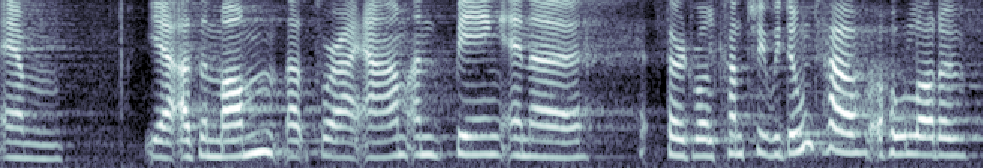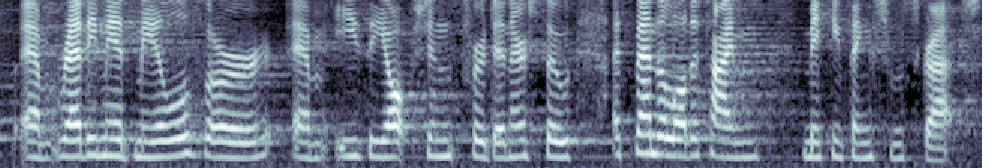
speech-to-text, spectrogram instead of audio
um, yeah, as a mum, that's where I am. And being in a third world country, we don't have a whole lot of um, ready made meals or um, easy options for dinner, so I spend a lot of time making things from scratch.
